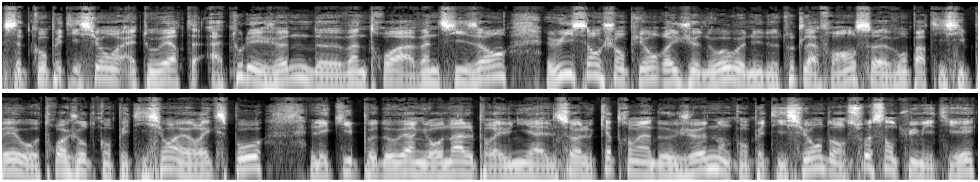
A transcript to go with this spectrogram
Cette compétition est ouverte à tous les jeunes de 23 à 26 ans. 800 champions régionaux venus de toute la France vont participer aux trois jours de compétition à Eurexpo. L'équipe d'Auvergne-Rhône-Alpes réunit à elle seule 82 jeunes en compétition dans 68 métiers.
